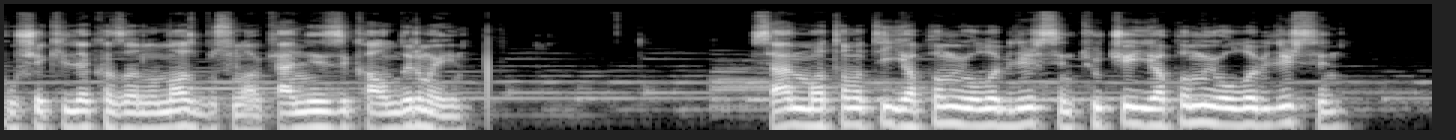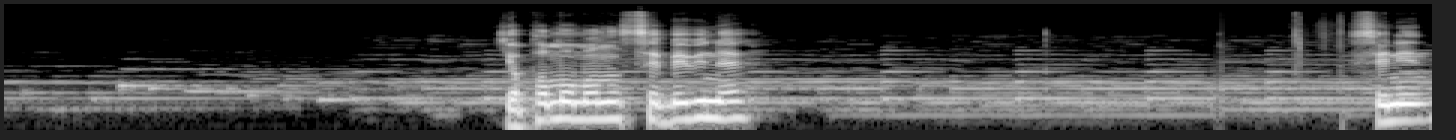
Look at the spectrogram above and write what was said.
Bu şekilde kazanılmaz bu sınav. Kendinizi kandırmayın. Sen matematiği yapamıyor olabilirsin. Türkçeyi yapamıyor olabilirsin. Yapamamanın sebebi ne? Senin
